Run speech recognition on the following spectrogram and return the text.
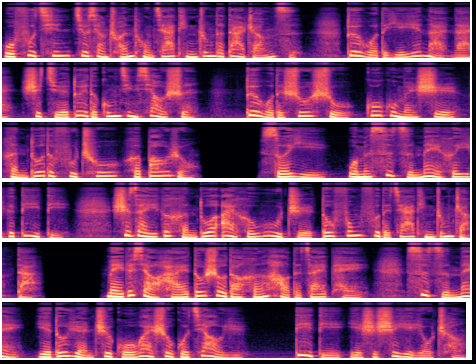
我父亲就像传统家庭中的大长子，对我的爷爷奶奶是绝对的恭敬孝顺。对我的叔叔姑姑们是很多的付出和包容，所以我们四姊妹和一个弟弟是在一个很多爱和物质都丰富的家庭中长大，每个小孩都受到很好的栽培，四姊妹也都远至国外受过教育，弟弟也是事业有成。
